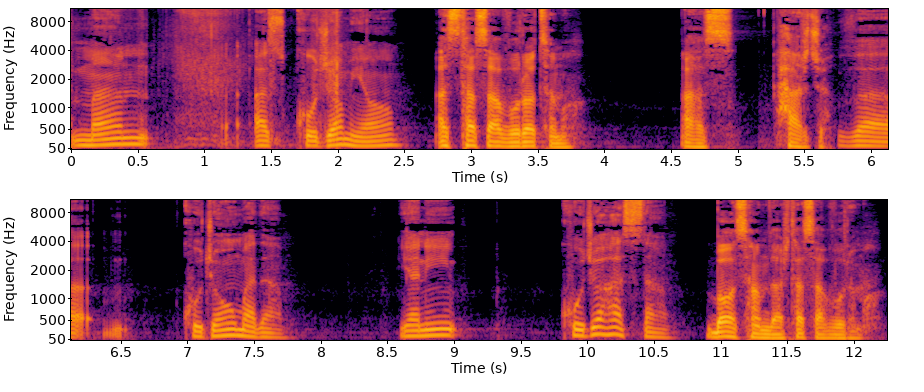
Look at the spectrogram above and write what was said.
من از کجا میام؟ از تصورات ما. از هر جا. و کجا اومدم؟ یعنی کجا هستم؟ باز هم در تصور ما.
